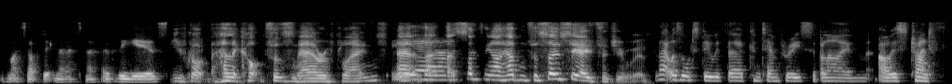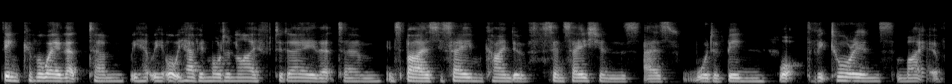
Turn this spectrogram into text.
of my subject matter over the years. You've got helicopters and aeroplanes. Yeah. Uh, that, that's something I hadn't associated you with. That was all to do with the contemporary sublime. I was trying to think of a way that um, we, ha- we what we have in modern life today that um, inspires the same kind of sensations as would have been what the Victorians might have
